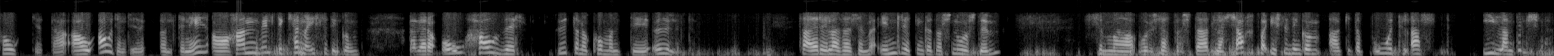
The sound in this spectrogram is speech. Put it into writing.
fókjeta á átjönduöldinni og hann vildi kenna íslendingum að vera óháðir utanakomandi auðlundum. Það er eiginlega það sem innréttingarnar snúast um sem að voru sett á stað til að hjálpa íslendingum að geta búið til allt í landinu sína.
